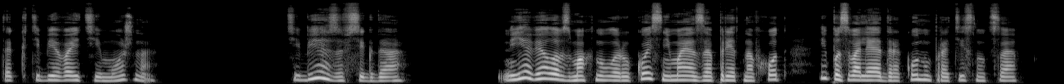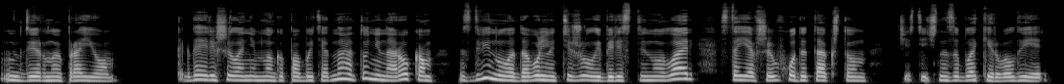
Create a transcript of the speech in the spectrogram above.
так к тебе войти можно? Тебе завсегда. Я вяло взмахнула рукой, снимая запрет на вход и позволяя дракону протиснуться в дверной проем. Когда я решила немного побыть одна, то ненароком сдвинула довольно тяжелый берестяной ларь, стоявший у входа так, что он частично заблокировал дверь.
